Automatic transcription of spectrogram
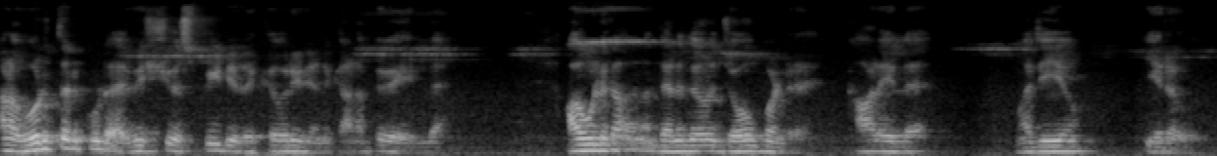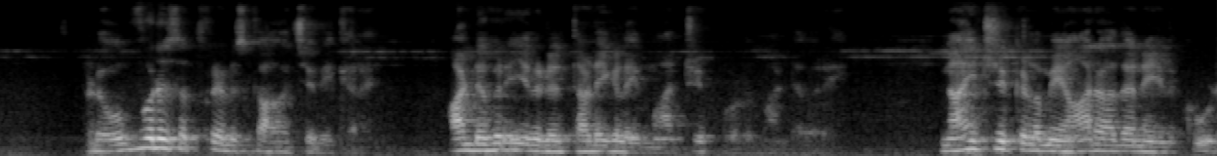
ஆனால் ஒருத்தர் கூட விஷுவ ஸ்பீடு ரெக்கவரின்னு எனக்கு அனுப்பவே இல்லை. அவங்களுக்காக நான் தினந்தோறும் ஜெபம் பண்ணுறேன் காலையில் மதியம் இரவு. என்னோடய ஒவ்வொரு சப்ஸ்கிரைபர்ஸ்க்காக செபிக்கிறேன் ஆண்டவரே இவர்கள் தடைகளை மாற்றி போடும் ஆண்டவரே. ஞாயிற்றுக்கிழமை ஆராதனையில் கூட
